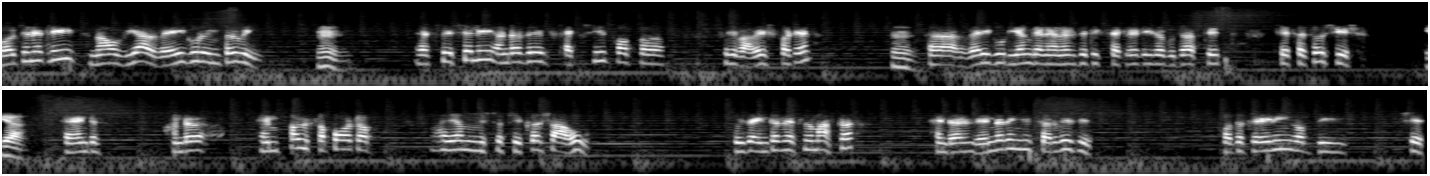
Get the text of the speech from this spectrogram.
Fortunately, now we are very good improving, Hmm. Especially under the flagship of uh, Sri Bhavesh Patel, Hmm. uh, very good young and energetic secretary of Gujarat State Chess Association, Yeah. and under ample support of I am Mr. Shekhar Shahu, who is an international master and rendering his services for the training of the chess.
